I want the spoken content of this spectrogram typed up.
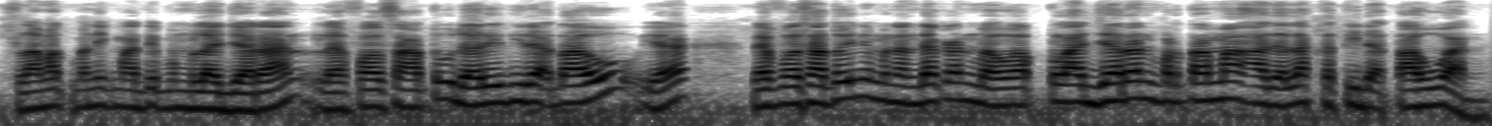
selamat menikmati pembelajaran level 1 dari tidak tahu ya Level 1 ini menandakan bahwa pelajaran pertama adalah ketidaktahuan.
